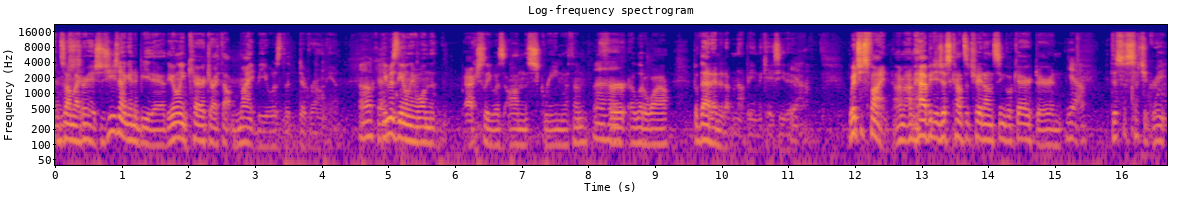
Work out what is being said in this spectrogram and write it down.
And so I'm like, okay, so she's not going to be there. The only character I thought might be was the Devronian. Okay. He was the only one that actually was on the screen with him Uh-huh. for a little while, but that ended up not being the case either. Yeah. Which is fine. I'm, I'm happy to just concentrate on a single character, and Yeah. this was such a great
